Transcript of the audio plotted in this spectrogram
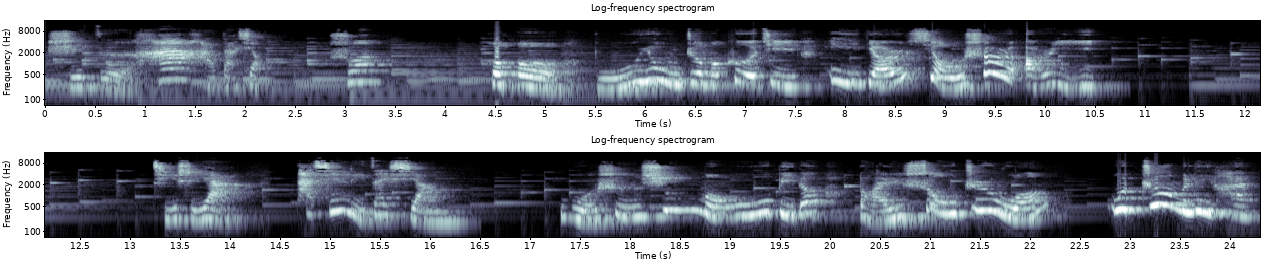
狮子哈哈大笑，说：“呵呵，不用这么客气，一点儿小事儿而已。”其实呀，他心里在想。我是凶猛无比的百兽之王，我这么厉害，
